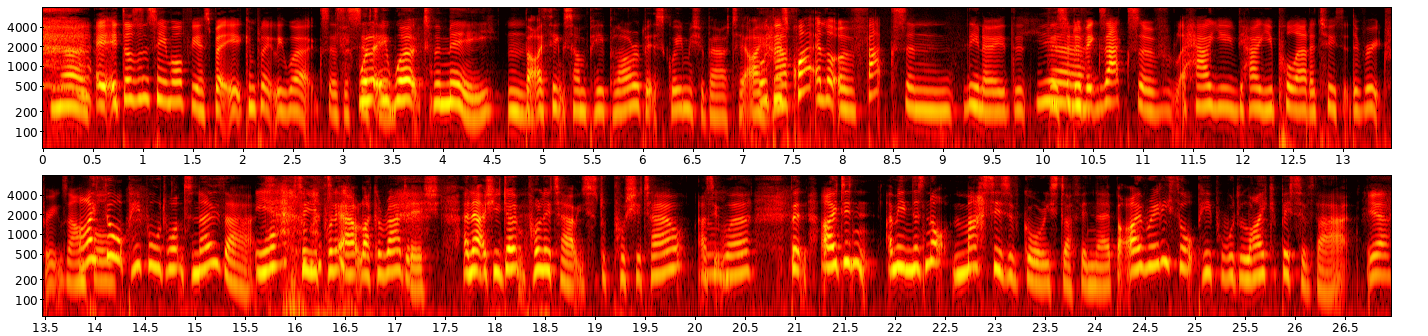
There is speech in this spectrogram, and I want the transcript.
no, it, it, doesn't seem obvious, but it completely works as a setting. Well, it worked for me, mm. but I think some people are a bit squeamish about it. I well, have... there's quite a lot of facts and you know the, yeah. the, sort of exacts of how you how you pull out a tooth at the root, for example. I thought people would want to know that. Yeah. So you pull it out like a radish, and actually you don't pull it out; you sort of push it out, as mm. it were. But I didn't. I mean, there's not masses of gory stuff stuff in there, but I really thought people would like a bit of that. Yeah.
